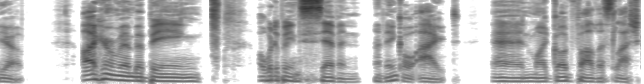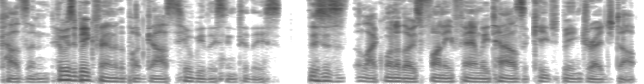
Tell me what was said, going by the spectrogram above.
Yeah. I can remember being, I would have been seven, I think, or eight. And my godfather slash cousin, who was a big fan of the podcast, he'll be listening to this. This is like one of those funny family tales that keeps being dredged up.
